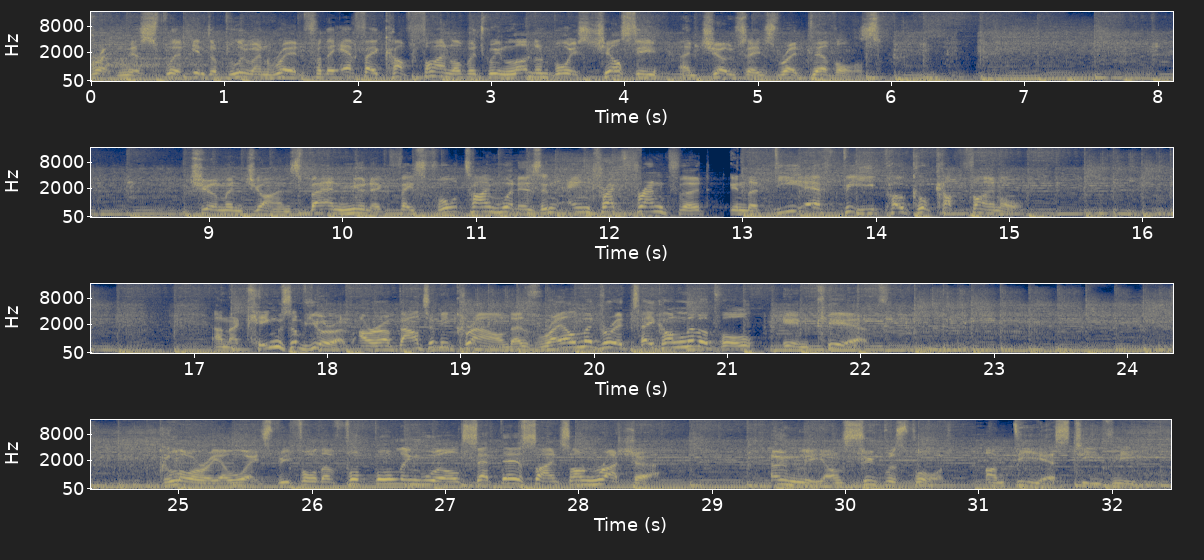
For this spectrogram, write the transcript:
Britain is split into blue and red for the FA Cup final between London Boys Chelsea and Jose's Red Devils. German giants Bayern Munich face four-time winners in Eintracht Frankfurt in the DFB Pokal Cup final. And the kings of Europe are about to be crowned as Real Madrid take on Liverpool in Kiev. Glory awaits before the footballing world set their sights on Russia. Only on Supersport on DSTV.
